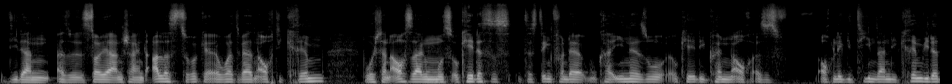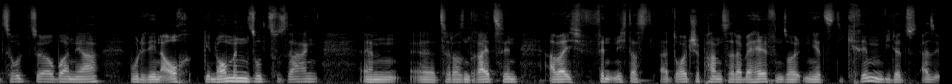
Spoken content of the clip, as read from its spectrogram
die dann, also es soll ja anscheinend alles zurückerobert werden, auch die Krim, wo ich dann auch sagen muss, okay, das ist das Ding von der Ukraine, so, okay, die können auch, also es ist auch legitim, dann die Krim wieder zurückzuerobern, ja, wurde denen auch genommen, sozusagen, ähm, äh, 2013. Aber ich finde nicht, dass äh, deutsche Panzer dabei helfen sollten, jetzt die Krim wieder zu. Also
